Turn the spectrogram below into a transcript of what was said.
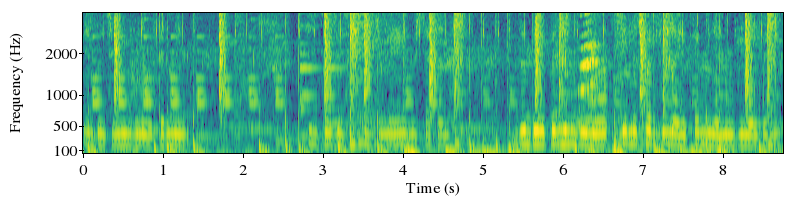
entonces ninguno termina. Entonces eso me gusta tanto. Donde pues ninguno de los personajes termina en un final feliz.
